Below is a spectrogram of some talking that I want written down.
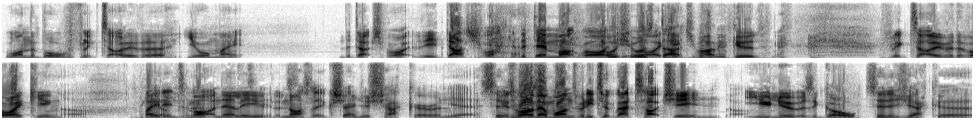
won the ball, flicked it over your mate, the Dutch, the Dutch, the Denmark Viking. I wish he was Viking. Dutch. He might be good. Flicked it over the Viking, Oh, played it into. Martinelli. A nice little exchange with Xhaka, and Yeah, soon it's one of them ones when he took that touch in, Oh. you knew it was a goal. As soon as Xhaka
